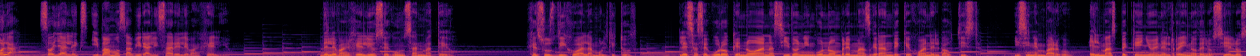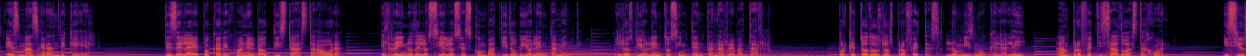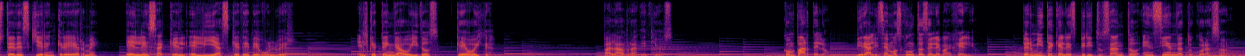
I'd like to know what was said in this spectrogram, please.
Hola, soy Alex y vamos a viralizar el Evangelio. Del Evangelio según San Mateo. Jesús dijo a la multitud, Les aseguro que no ha nacido ningún hombre más grande que Juan el Bautista, y sin embargo, el más pequeño en el reino de los cielos es más grande que él. Desde la época de Juan el Bautista hasta ahora, el reino de los cielos es combatido violentamente, y los violentos intentan arrebatarlo. Porque todos los profetas, lo mismo que la ley, han profetizado hasta Juan. Y si ustedes quieren creerme, él es aquel Elías que debe volver. El que tenga oídos, que oiga. Palabra de Dios. Compártelo, viralicemos juntos el Evangelio. Permite que el Espíritu Santo encienda tu corazón.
